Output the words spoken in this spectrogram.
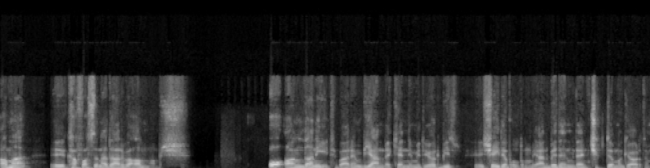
Ama e, kafasına darbe almamış. O andan itibaren bir anda kendimi diyor bir e, şeyde buldum. Yani bedenimden çıktığımı gördüm.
